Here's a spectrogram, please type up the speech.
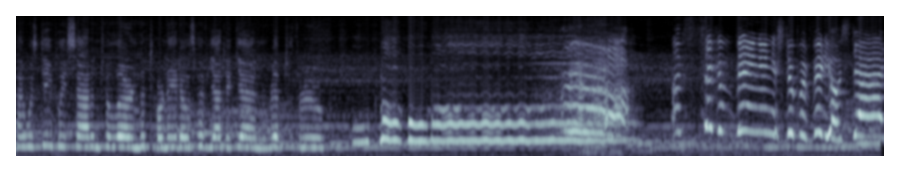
I was deeply saddened to learn that tornadoes have yet again ripped through Oklahoma. Sick of being in your stupid videos, Dad.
